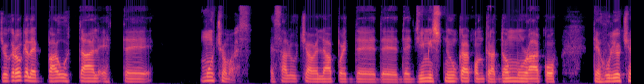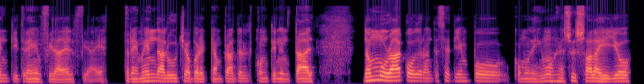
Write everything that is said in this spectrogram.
Yo creo que les va a gustar este, mucho más esa lucha, ¿verdad? Pues de, de, de Jimmy Snuka contra Don Muraco de julio 83 en Filadelfia. Es tremenda lucha por el campeonato Continental. Don Muraco durante ese tiempo, como dijimos Jesús Salas y yo,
